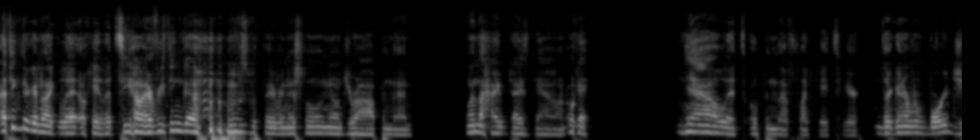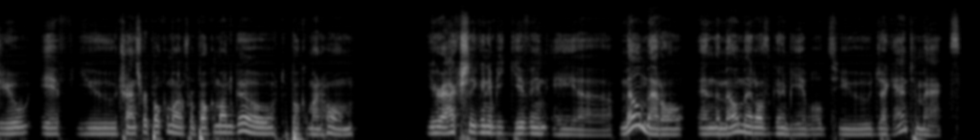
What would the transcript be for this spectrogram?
I think they're gonna like let okay, let's see how everything goes with their initial you know drop, and then when the hype dies down, okay, now let's open the floodgates here. They're gonna reward you if you transfer Pokemon from Pokemon Go to Pokemon Home you're actually going to be given a uh, Melmetal, and the Melmetal is going to be able to Gigantamax.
